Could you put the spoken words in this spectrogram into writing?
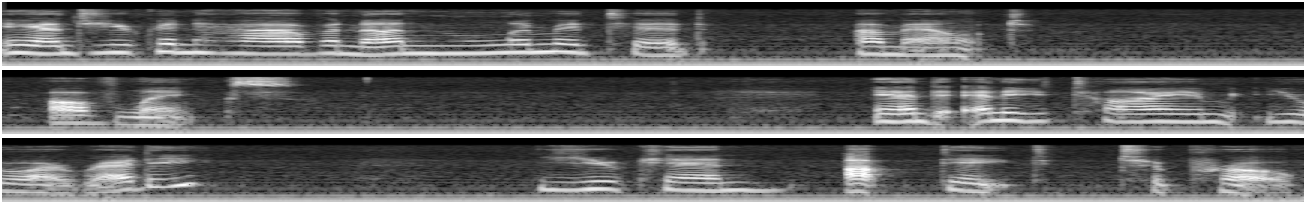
And you can have an unlimited amount of links. And anytime you are ready, you can update to Pro.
